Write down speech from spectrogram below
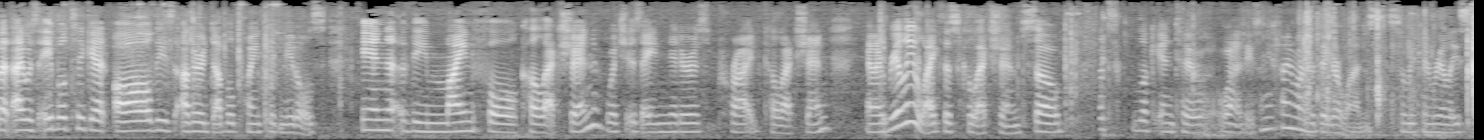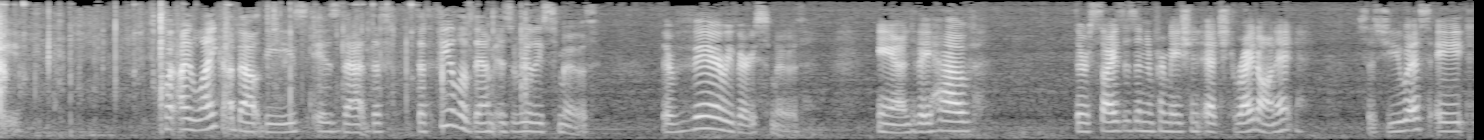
But I was able to get all these other double pointed needles in the Mindful collection, which is a Knitter's Pride collection. And I really like this collection. So let's look into one of these. Let me find one of the bigger ones so we can really see. What I like about these is that the, the feel of them is really smooth. They're very, very smooth. And they have their sizes and information etched right on it. It says US 8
